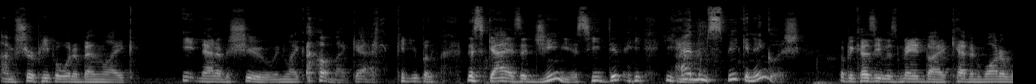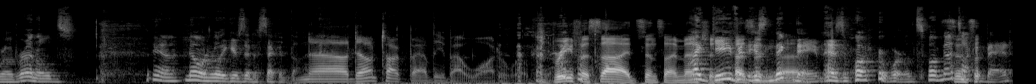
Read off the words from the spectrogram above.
i'm sure people would have been like eaten out of a shoe and like, oh my god, can you believe this guy is a genius? He did he he had them speak in English, but because he was made by Kevin Waterworld Reynolds, yeah, no one really gives it a second thought. No, don't talk badly about Waterworld. Brief aside, since I mentioned, I gave cousin, it his nickname uh, as Waterworld, so I'm not since, talking bad.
